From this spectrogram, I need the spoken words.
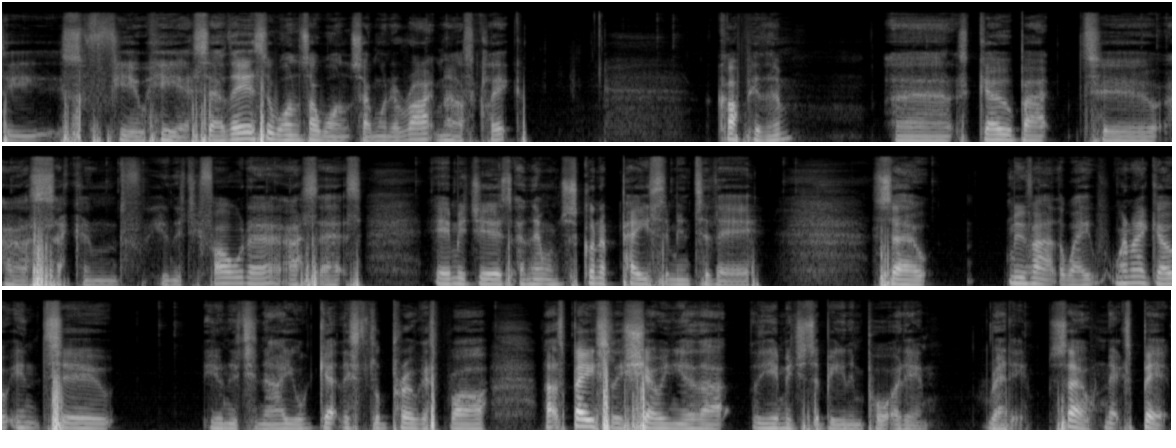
these few here. So there's the ones I want. So I'm going to right mouse click, copy them. Uh, let's go back to our second Unity folder, assets, images, and then I'm just going to paste them into there. So move out of the way. When I go into Unity now, you'll get this little progress bar. That's basically showing you that the images are being imported in. Ready. So, next bit.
